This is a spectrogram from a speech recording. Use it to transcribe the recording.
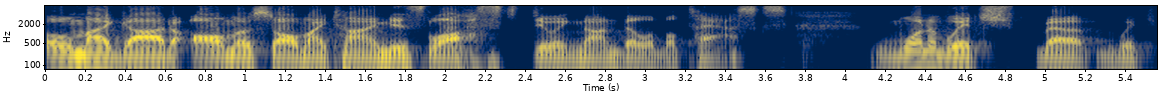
oh my god almost all my time is lost doing non-billable tasks. One of which uh, which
